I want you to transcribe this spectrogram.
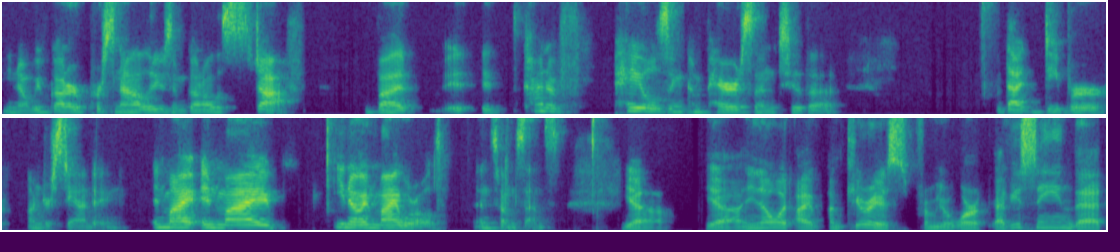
you know, we've got our personalities and we've got all the stuff, but it, it kind of pales in comparison to the that deeper understanding in my in my you know in my world in some sense. Yeah. Yeah. And you know what? I, i'm curious from your work. Have you seen that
